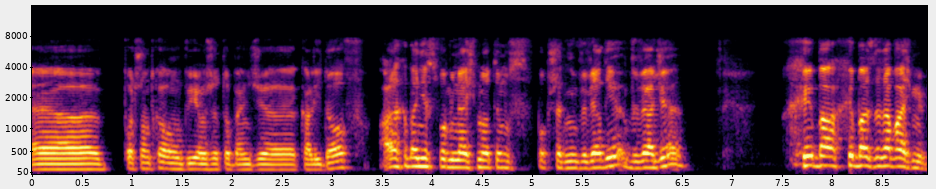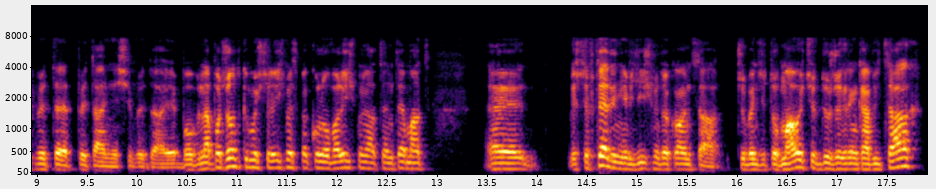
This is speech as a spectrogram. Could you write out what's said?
E, początkowo mówiłem, że to będzie Kalidow, ale chyba nie wspominaliśmy o tym w poprzednim wywiadzie. wywiadzie. Chyba, chyba zadawaliśmy py- te pytanie, się wydaje, bo na początku myśleliśmy, spekulowaliśmy na ten temat. E, jeszcze wtedy nie wiedzieliśmy do końca, czy będzie to w małych, czy w dużych rękawicach.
